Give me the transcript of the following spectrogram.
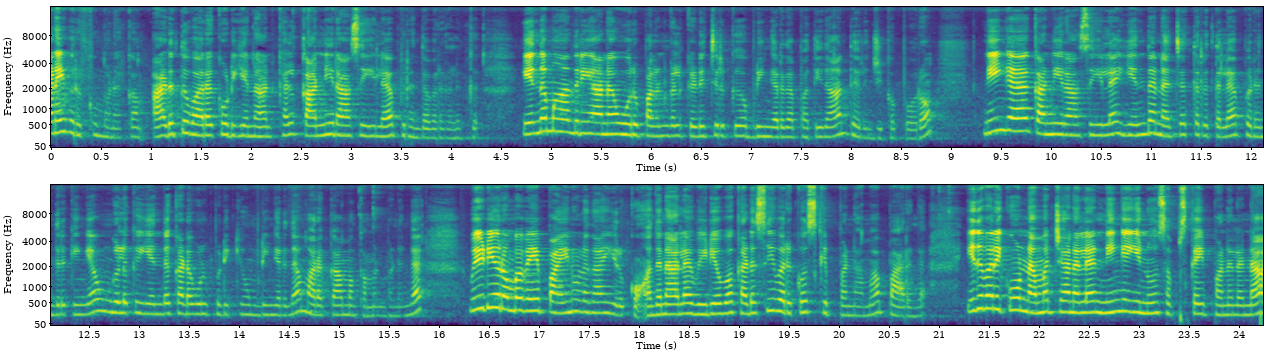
அனைவருக்கும் வணக்கம். அடுத்து வரக்கூடிய நாட்கள் கன்னி ராசியில் பிறந்தவர்களுக்கு. எந்த மாதிரியான ஒரு பலன்கள் கிடைச்சிருக்கு அப்படிங்கிறத பற்றி தான் தெரிஞ்சுக்க போகிறோம் நீங்கள் கன்னி ராசியில் எந்த நட்சத்திரத்தில் பிறந்திருக்கீங்க? உங்களுக்கு எந்த கடவுள் பிடிக்கும் அப்படிங்கிறத மறக்காமல் கமெண்ட் பண்ணுங்கள் வீடியோ ரொம்பவே பயனுள்ளதாக இருக்கும். அதனால் வீடியோவை கடைசி வரைக்கும் ஸ்கிப் பண்ணாமல் பாருங்கள் இது வரைக்கும் நம்ம சேனலை நீங்கள் இன்னும் சப்ஸ்கிரைப் பண்ணலைன்னா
